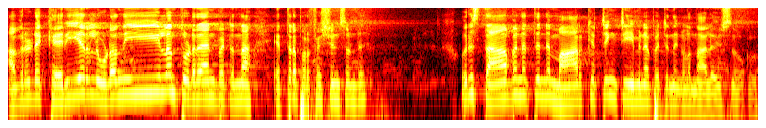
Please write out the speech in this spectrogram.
അവരുടെ കരിയറിൽ ഉടനീളം തുടരാൻ പറ്റുന്ന എത്ര പ്രൊഫഷൻസ് ഉണ്ട്? ഒരു സ്ഥാപനത്തിന്റെ മാർക്കറ്റിംഗ് ടീമിനെ പറ്റി നിങ്ങളൊന്ന് ആലോചിച്ച് നോക്കൂ.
